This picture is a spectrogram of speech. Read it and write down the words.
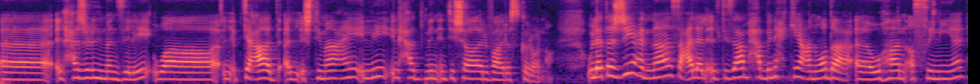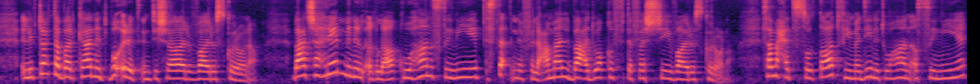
آه، الحجر المنزلي والابتعاد الاجتماعي للحد من انتشار فيروس كورونا. ولتشجيع الناس على الالتزام حاب نحكي عن وضع آه، ووهان الصينية اللي بتعتبر كانت بؤرة انتشار فيروس كورونا. بعد شهرين من الإغلاق ووهان الصينية بتستأنف العمل بعد وقف تفشي فيروس كورونا. سمحت السلطات في مدينة ووهان الصينية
